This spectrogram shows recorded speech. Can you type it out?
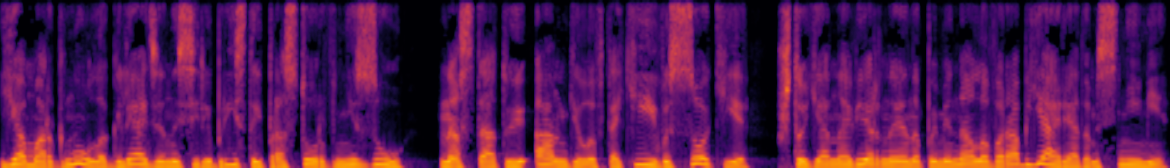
Я моргнула, глядя на серебристый простор внизу, на статуи ангелов, такие высокие, что я, наверное, напоминала воробья рядом с ними.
